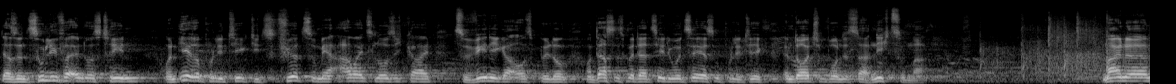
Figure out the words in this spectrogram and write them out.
Da sind Zulieferindustrien und ihre Politik, die führt zu mehr Arbeitslosigkeit, zu weniger Ausbildung. Und das ist mit der CDU-CSU-Politik im Deutschen Bundestag nicht zu machen. Meine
